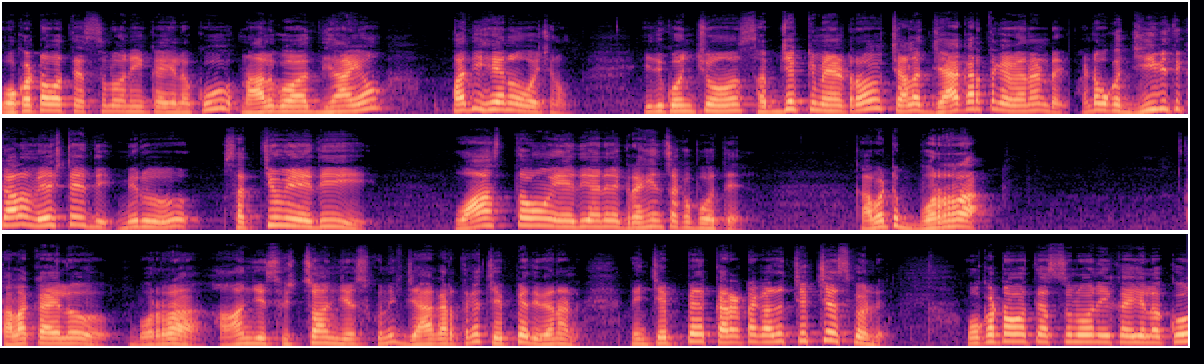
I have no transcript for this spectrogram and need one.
ఒకటో తెస్సలోని కైలకు నాలుగో అధ్యాయం పదిహేనో వచనం. ఇది కొంచెం సబ్జెక్ట్ మ్యాటర్ చాలా జాగ్రత్తగా వినండి. అంటే ఒక జీవితకాలం వేస్ట్ అయింది మీరు సత్యం ఏది వాస్తవం ఏది అనేది గ్రహించకపోతే. కాబట్టి బుర్ర తలకాయలో బుర్ర ఆన్ చేసి స్విచ్ ఆన్ చేసుకుని జాగ్రత్తగా చెప్పేది వినండి. నేను చెప్పేది కరెక్ట్ కాదు చెక్ చేసుకోండి. ఒకటో తెస్సులోని కయ్యలకు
